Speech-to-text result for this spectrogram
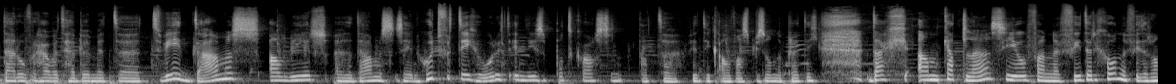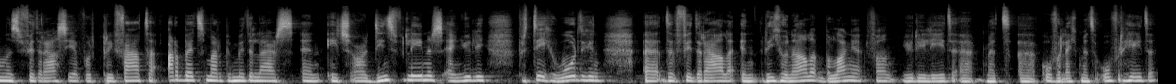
Daarover gaan we het hebben met uh, twee dames alweer. Uh, de dames zijn goed vertegenwoordigd in deze podcasten. Dat uh, vind ik alvast bijzonder prettig. Dag Anne Catlin, CEO van Federgon. Federgon is de federatie voor private arbeidsmarktbemiddelaars en HR-dienstverleners. En jullie vertegenwoordigen de federale en regionale belangen van jullie leden met overleg met de overheden.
